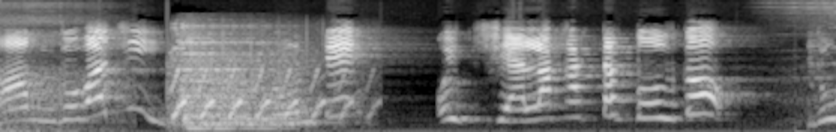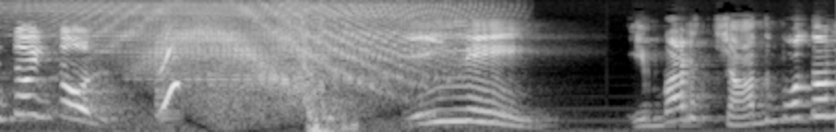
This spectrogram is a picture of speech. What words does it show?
মামদোবাজি দোবাজি ওই চেলা কাঠটা তোল তো দুটোই তোল। এই নে এবার চাঁদ বদন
